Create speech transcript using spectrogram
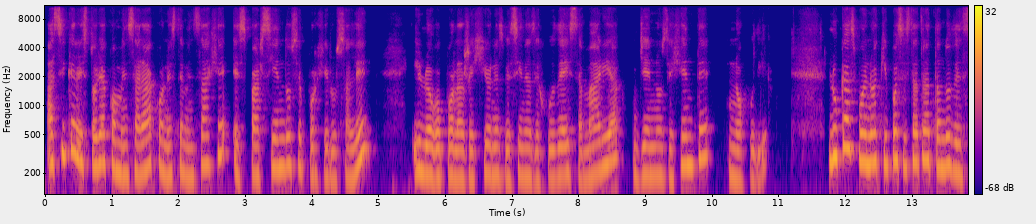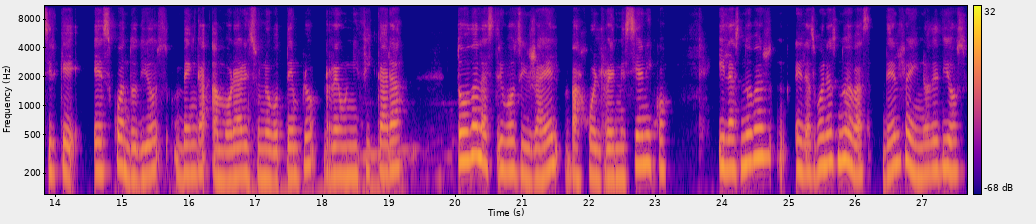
Así que la historia comenzará con este mensaje esparciéndose por Jerusalén y luego por las regiones vecinas de Judea y Samaria, llenos de gente no judía. Lucas, bueno, aquí pues está tratando de decir que es cuando Dios venga a morar en su nuevo templo, reunificará todas las tribus de Israel bajo el rey mesiánico y las, nuevas, eh, las buenas nuevas del reino de Dios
